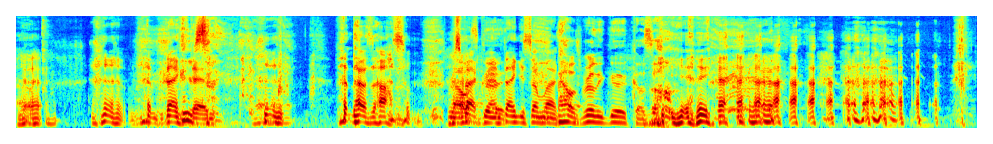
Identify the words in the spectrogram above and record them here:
Thanks, Dad. that was awesome. Respect, man. good. Thank you so much. That was really good, cuz.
